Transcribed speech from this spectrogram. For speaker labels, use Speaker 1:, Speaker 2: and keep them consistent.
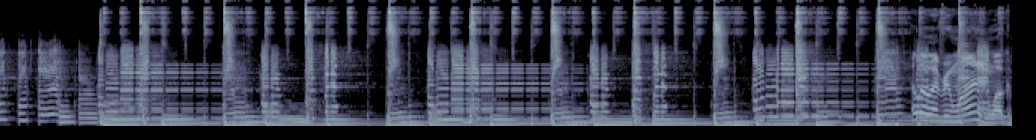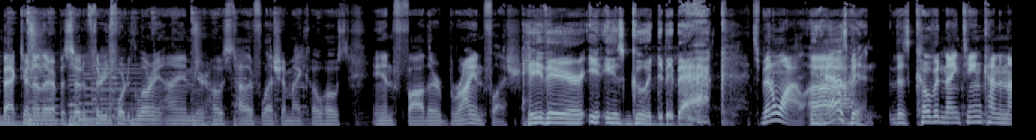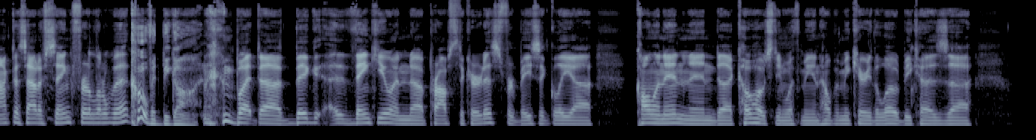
Speaker 1: Hello, everyone, and welcome back to another episode of 34 to Glory. I am your host, Tyler Flesh, and my co host and father, Brian Flesh.
Speaker 2: Hey there, it is good to be back.
Speaker 1: It's been a while.
Speaker 2: It has uh, been.
Speaker 1: This COVID 19 kind of knocked us out of sync for a little bit,
Speaker 2: COVID be gone.
Speaker 1: but uh, big uh, thank you and uh, props to Curtis for basically uh, calling in and uh, co hosting with me and helping me carry the load because. Uh,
